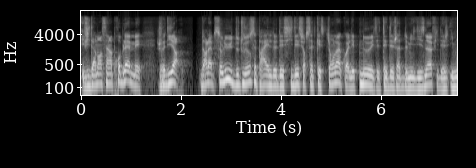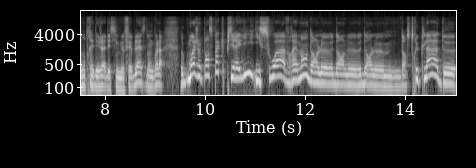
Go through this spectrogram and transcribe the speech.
Évidemment, c'est un problème, mais je veux dire, dans l'absolu, de toute façon, c'est pas à elle de décider sur cette question-là. Quoi. Les pneus, ils étaient déjà de 2019, ils, montraient déjà des signes de faiblesse. Donc voilà. Donc moi, je pense pas que Pirelli, il soit vraiment dans le dans le dans le dans ce truc-là de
